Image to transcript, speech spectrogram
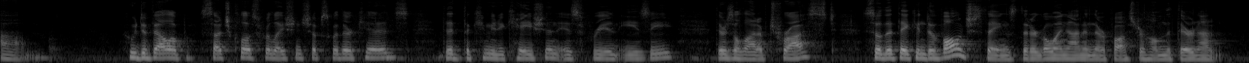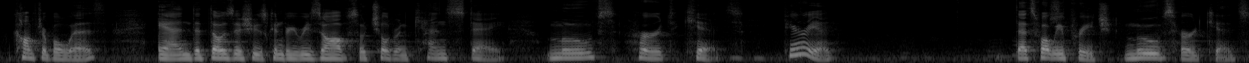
um, who develop such close relationships with their kids that the communication is free and easy. There's a lot of trust so that they can divulge things that are going on in their foster home that they're not comfortable with and that those issues can be resolved so children can stay. Moves hurt kids, period. That's what we preach. Moves hurt kids.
